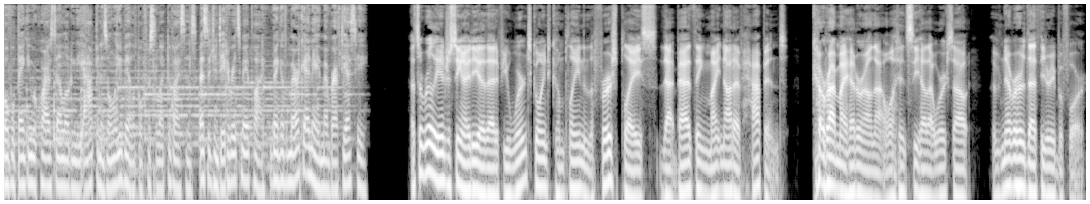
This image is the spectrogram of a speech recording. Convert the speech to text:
Mobile banking requires downloading the app and is only available for select devices. Message and data rates may apply. Bank of America and a member FDIC. That's a really interesting idea that if you weren't going to complain in the first place, that bad thing might not have happened. Gotta wrap my head around that one and see how that works out. I've never heard that theory before.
